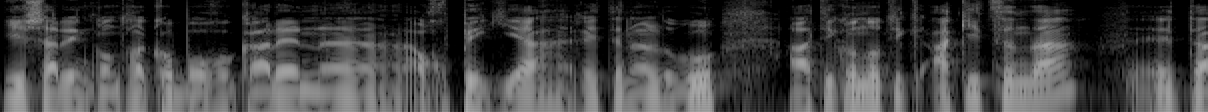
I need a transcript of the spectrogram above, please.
iesaren kontrako borrokaren uh, aurpegia, egiten aldugu. Atik ondotik, akitzen da, Eta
